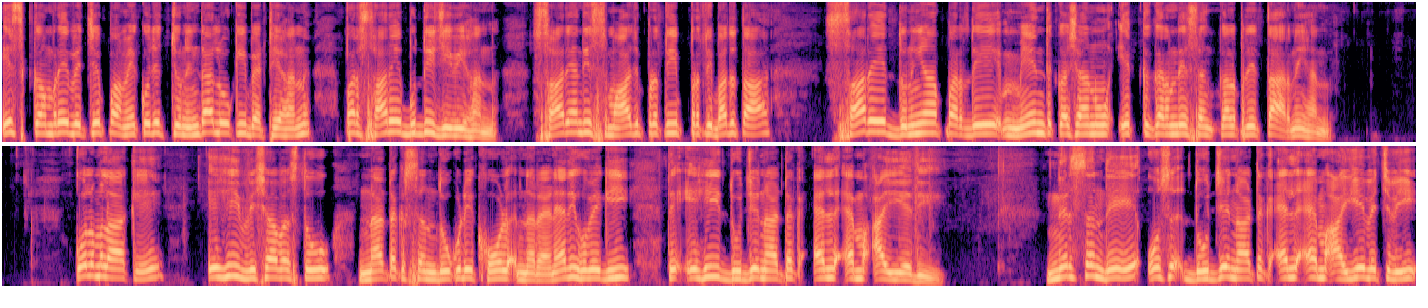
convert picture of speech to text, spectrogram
ਇਸ ਕਮਰੇ ਵਿੱਚ ਭਾਵੇਂ ਕੁਝ ਚੁਣਿੰਦਾ ਲੋਕ ਹੀ ਬੈਠੇ ਹਨ, ਪਰ ਸਾਰੇ ਬੁੱਧੀਜੀਵੀ ਹਨ। ਸਾਰਿਆਂ ਦੀ ਸਮਾਜ ਪ੍ਰਤੀ ਪ੍ਰਤੀਬੱਧਤਾ, ਸਾਰੇ ਦੁਨੀਆ ਭਰ ਦੇ ਮਿਹਨਤਕਸ਼ਾਂ ਨੂੰ ਇੱਕ ਕਰਨ ਦੇ ਸੰਕਲਪ ਦੇ ਧਾਰਨੀ ਹਨ। ਕੁੱਲ ਮਿਲਾ ਕੇ ਇਹੀ ਵਿਸ਼ਾ ਵਸਤੂ ਨਾਟਕ ਸੰਦੂਕੜੀ ਖੋਲ ਨਰੈਣਿਆਂ ਦੀ ਹੋਵੇਗੀ ਤੇ ਇਹੀ ਦੂਜੇ ਨਾਟਕ ਐਲ ਐਮ ਆਈ ਏ ਦੀ। ਨਿਰਸੰਦੇਹ ਉਸ ਦੂਜੇ ਨਾਟਕ ਐਲ ਐਮ ਆਈ ਏ ਵਿੱਚ ਵੀ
